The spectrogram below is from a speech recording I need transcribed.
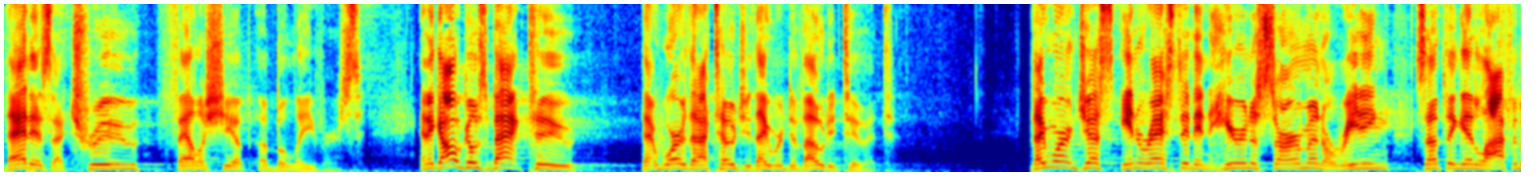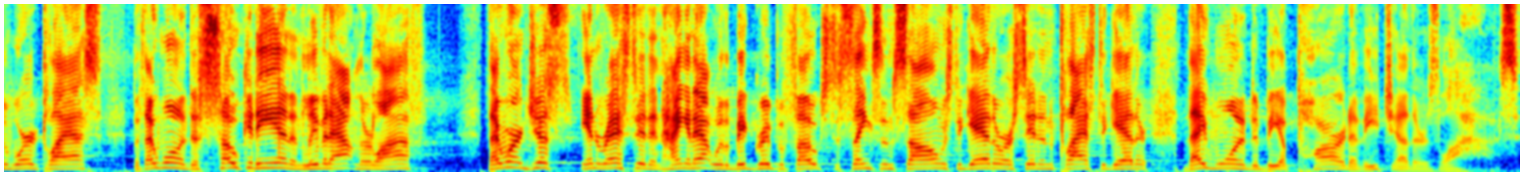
That is a true fellowship of believers. And it all goes back to that word that I told you, they were devoted to it. They weren't just interested in hearing a sermon or reading something in Life in the Word class, but they wanted to soak it in and live it out in their life. They weren't just interested in hanging out with a big group of folks to sing some songs together or sit in class together. They wanted to be a part of each other's lives.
